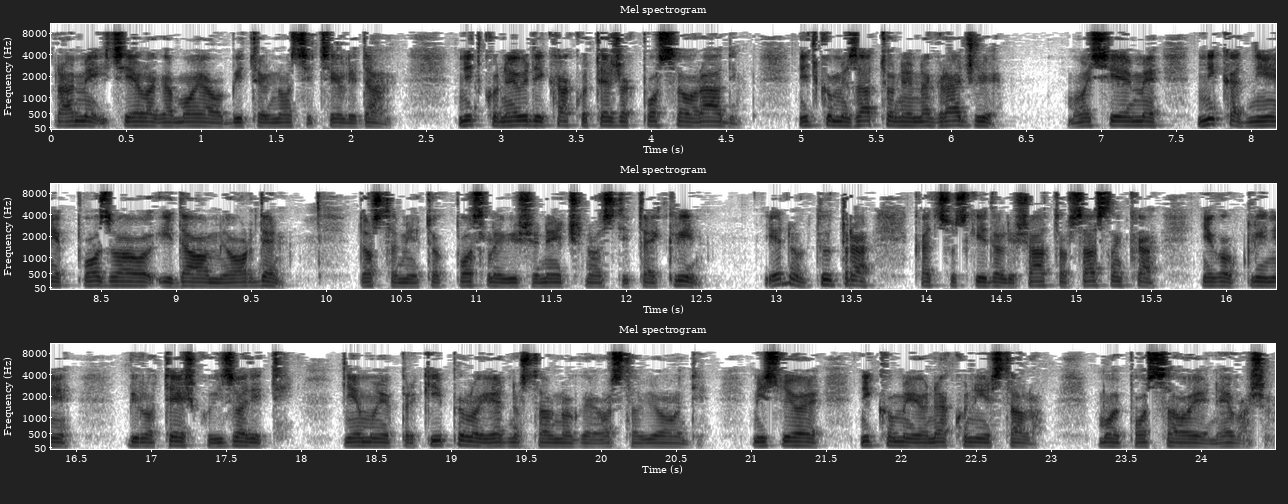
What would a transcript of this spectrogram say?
rame i cijela ga moja obitelj nosi cijeli dan. Nitko ne vidi kako težak posao radim. Nitko me zato ne nagrađuje. Mojsije me nikad nije pozvao i dao mi orden. Dosta mi je tog posla i više neću nositi taj klin. Jednog jutra, kad su skidali šator sastanka, njegov klin je bilo teško izvaditi. Njemu je prekipilo i jednostavno ga je ostavio ondje. Mislio je, nikome je onako nije stalo. Moj posao je nevažan.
